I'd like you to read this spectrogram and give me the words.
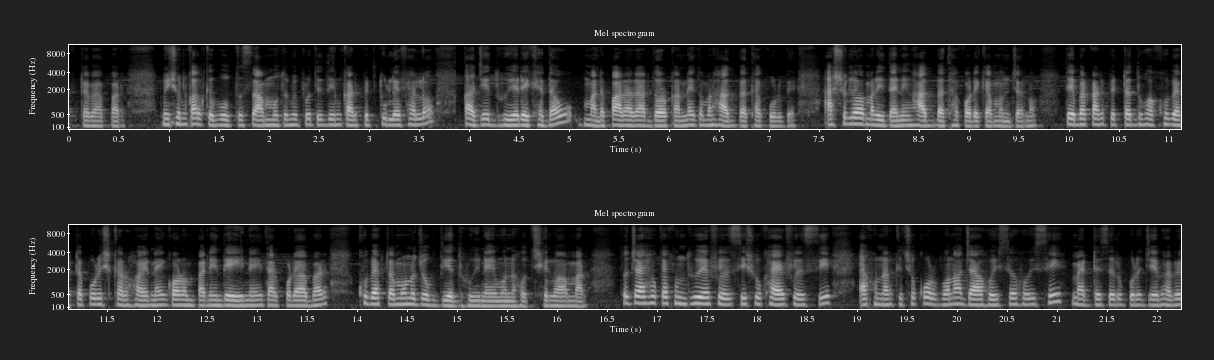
একটা ব্যাপার। মিশন কালকে বলতেছে, আম্মু, তুমি প্রতিদিন কার্পেট তুলে ফেলো, কাজে ধুয়ে রেখে দাও মানে পাড়ার আর দরকার নেই, তোমার হাত ব্যথা করবে। আসলেও আমার ইদানিং হাত ব্যথা করে কেমন যেন তো এবার কার্পেটটা ধোয়া খুব একটা পরিষ্কার হয় নাই, গরম পানি দেই নাই, তারপরে আবার খুব একটা মনোযোগ দিয়ে ধুই নাই মনে হচ্ছিল আমার। তো যাই হোক, এখন ধুয়ে ফেলছি শুকায় ফেলছি। এখন আর কিছু করব না। যা হয়েছে হয়েছে ম্যাট্রেসের উপরে যেভাবে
